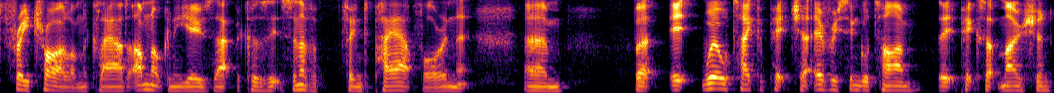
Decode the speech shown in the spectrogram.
free trial on the cloud. I'm not going to use that because it's another thing to pay out for, isn't it? Um, but it will take a picture every single time it picks up motion.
